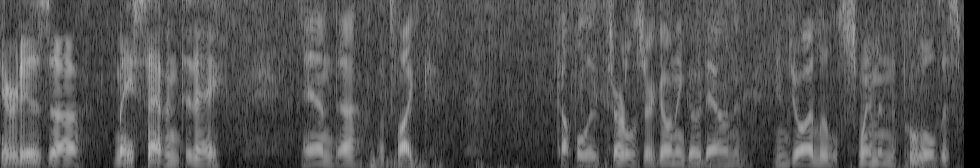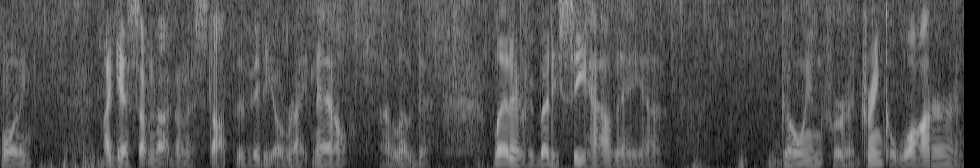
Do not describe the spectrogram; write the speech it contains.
Here it is uh, May 7 today and uh, looks like a couple of turtles are going to go down and enjoy a little swim in the pool this morning. I guess I'm not going to stop the video right now. I love to let everybody see how they uh, go in for a drink of water and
